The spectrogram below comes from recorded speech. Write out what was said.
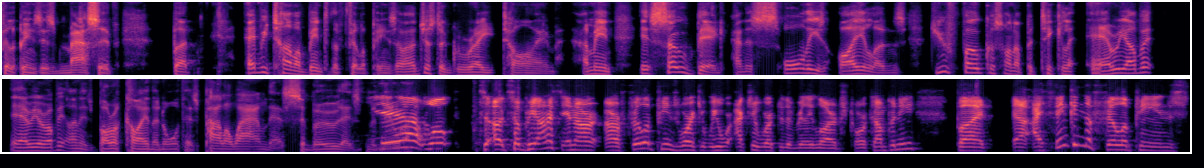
Philippines is massive, but every time I've been to the Philippines, I've had just a great time. I mean, it's so big and there's all these islands. Do you focus on a particular area of it area of it. I And it's Boracay in the north. There's Palawan. There's Cebu. There's Manila. yeah. Well, to, uh, to be honest, in our our Philippines work, we were actually worked with a really large tour company, but uh, I think in the Philippines,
